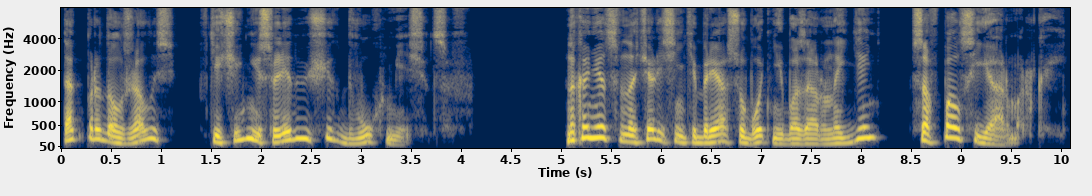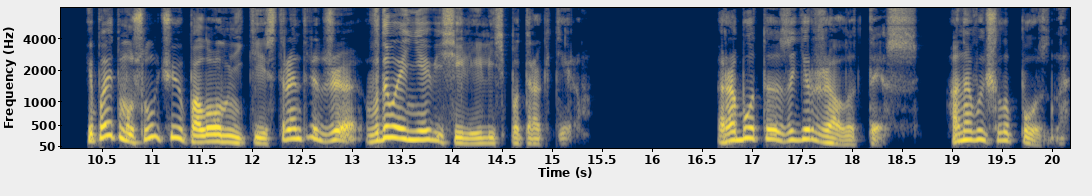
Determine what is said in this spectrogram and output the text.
Так продолжалось в течение следующих двух месяцев. Наконец, в начале сентября субботний базарный день совпал с ярмаркой, и по этому случаю паломники из Трентриджа вдвойне веселились по трактирам. Работа задержала Тесс. Она вышла поздно,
